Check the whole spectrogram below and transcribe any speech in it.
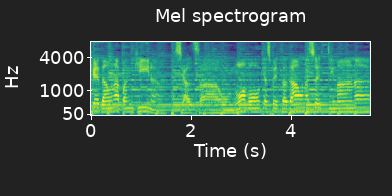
Finché da una panchina si alza un uomo che aspetta da una settimana.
